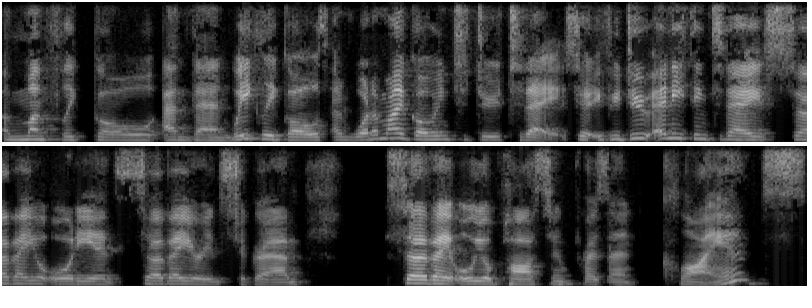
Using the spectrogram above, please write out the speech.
a monthly goal, and then weekly goals? And what am I going to do today? So if you do anything today, survey your audience, survey your Instagram, survey all your past and present clients.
